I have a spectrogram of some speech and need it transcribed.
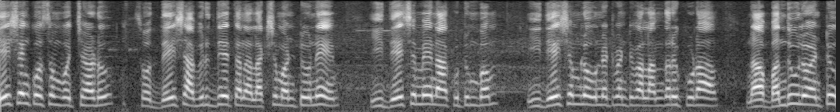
దేశం కోసం వచ్చాడు సో దేశ అభివృద్ధే తన లక్ష్యం అంటూనే ఈ దేశమే నా కుటుంబం ఈ దేశంలో ఉన్నటువంటి వాళ్ళందరూ కూడా నా బంధువులు అంటూ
